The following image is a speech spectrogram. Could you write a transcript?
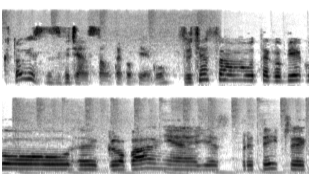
Kto jest zwycięzcą tego biegu? Zwycięzcą tego biegu y, globalnie jest Brytyjczyk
